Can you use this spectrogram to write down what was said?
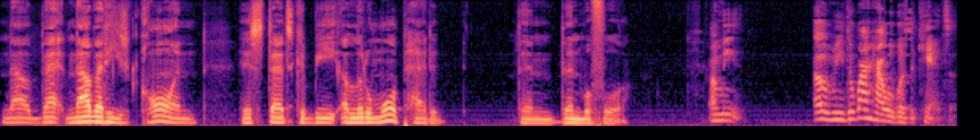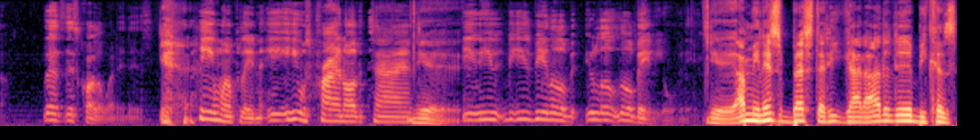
now that now that he's gone, his stats could be a little more padded than than before. I mean, I mean, Dwight Howard was a cancer. Let's let's call it what it is. he didn't want to play. He, he was crying all the time. Yeah. He he, he was being a little bit a little, little baby over there. Yeah, I mean it's best that he got out of there because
